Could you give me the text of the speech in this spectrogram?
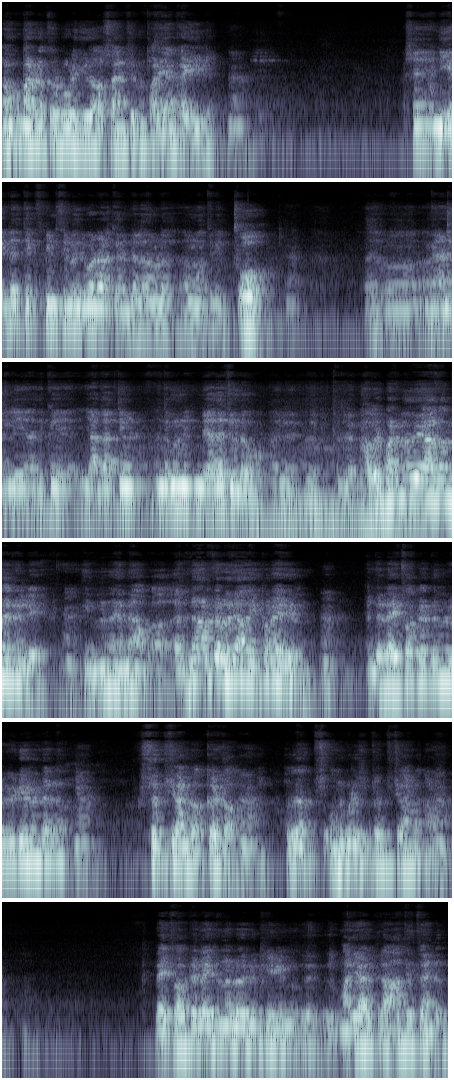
നമുക്ക് മരണത്തോടുകൂടി ജീവിതം അവസാനിച്ചൊന്നും പറയാൻ കഴിയില്ല. പക്ഷേ നിയർ ഡെത്ത് എക്സ്പീരിയൻസിൽ ഒരുപാട് ആൾക്കാരുണ്ടല്ലോ നമ്മുടെ സമൂഹത്തിൽ ഓ. അങ്ങനെയാണെങ്കിൽ അതൊക്കെ യാഥാർത്ഥ്യം എന്തെങ്കിലും യാഥാർത്ഥ്യം ഉണ്ടാവുമോ അവർ പറയുന്നത് യാഥം തന്നെയല്ലേ? ഇന്ന് തന്നെ എല്ലാ ആൾക്കാരും ഒരു അഭിപ്രായമായിരുന്നു എന്റെ ലൈഫ് ഒക്കെ ഒരു വീഡിയോ ആ. ശ്രദ്ധിച്ച് കണ്ടോ കേട്ടോ അത് ഒന്നും കൂടി ശ്രദ്ധിച്ച് കണ്ടോ കാണാം. ലൈഫ് ആഫ്റ്റർ ലൈഫ് എന്നുള്ള ഒരു ഫിലിം മലയാളത്തിൽ ആദ്യത്തെ കണ്ടത്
